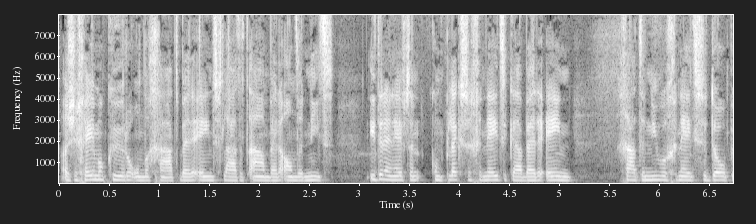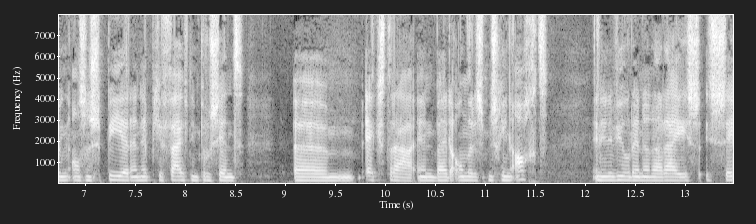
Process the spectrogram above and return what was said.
Als je chemokuren ondergaat, bij de een slaat het aan, bij de ander niet. Iedereen heeft een complexe genetica. Bij de een gaat de nieuwe genetische doping als een speer... en heb je 15% ehm, extra en bij de ander is het misschien 8 en in de wielrennerij is, is 7%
